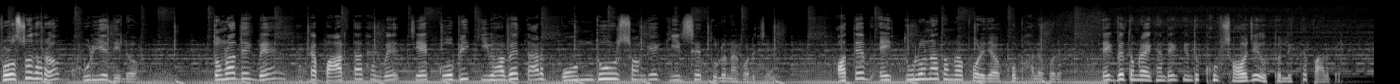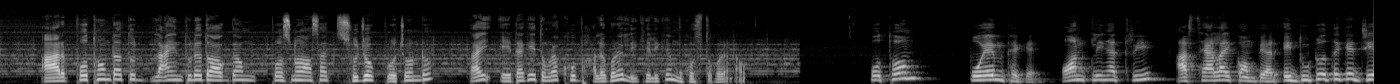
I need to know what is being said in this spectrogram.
প্রশ্ন ধরো ঘুরিয়ে দিল। তোমরা দেখবে একটা বার্তা থাকবে যে কবি কীভাবে তার বন্ধুর সঙ্গে গ্রীষ্মের তুলনা করেছে। অতএব এই তুলনা তোমরা পড়ে যাও খুব ভালো করে। দেখবে তোমরা এখান থেকে কিন্তু খুব সহজেই উত্তর লিখতে পারবে। আর প্রথমটা তো লাইন তুলে তো একদম প্রশ্ন আসার সুযোগ প্রচণ্ড, তাই এটাকেই তোমরা খুব ভালো করে লিখে লিখে মুখস্থ করে নাও। প্রথম পোয়েম থেকে অন ক্লিঙার ট্রি আর স্যালাই কম্পেয়ার এই দুটো থেকে যে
